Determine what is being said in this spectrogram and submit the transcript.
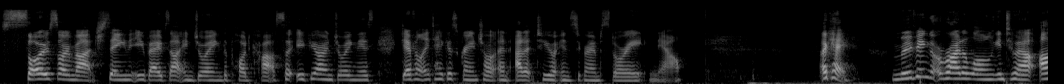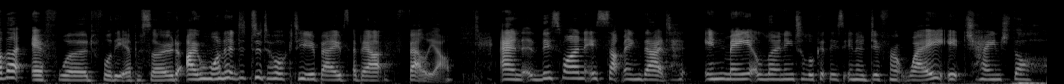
so so much seeing that you babes are enjoying the podcast. So if you're enjoying this definitely take a screenshot and add it to your Instagram story now. Okay, moving right along into our other F word for the episode, I wanted to talk to you, babes, about failure. And this one is something that, in me learning to look at this in a different way, it changed the whole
